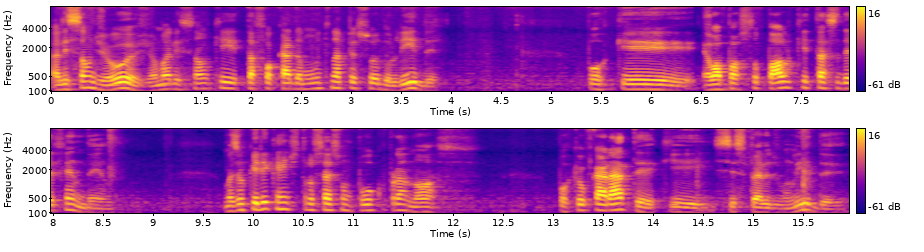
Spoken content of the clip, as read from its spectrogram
A lição de hoje é uma lição que está focada muito na pessoa do líder, porque é o apóstolo Paulo que está se defendendo. Mas eu queria que a gente trouxesse um pouco para nós, porque o caráter que se espera de um líder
